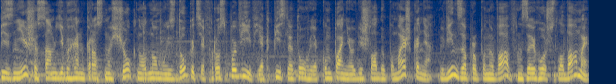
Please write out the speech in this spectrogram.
Пізніше сам Євген Краснощок на одному із допитів розповів, як після того, як компанія увійшла до помешкання, він запропонував, за його ж словами,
